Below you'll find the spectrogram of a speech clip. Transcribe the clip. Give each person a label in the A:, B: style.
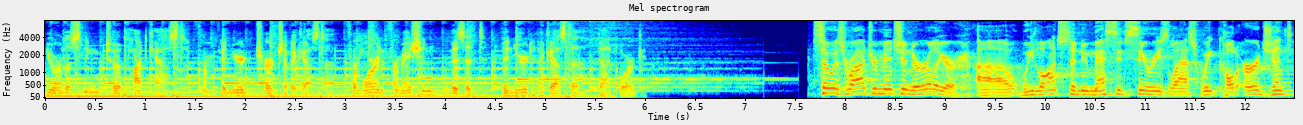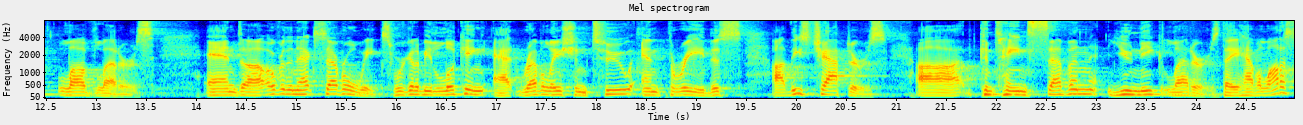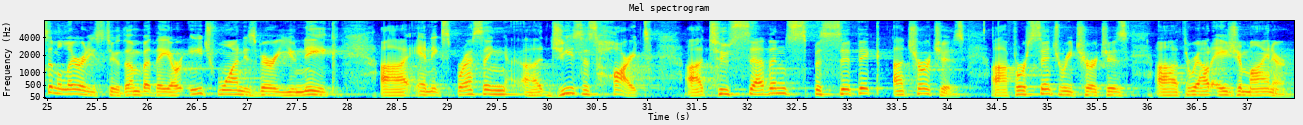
A: You are listening to a podcast from Vineyard Church of Augusta. For more information, visit vineyardaugusta.org.
B: So, as Roger mentioned earlier, uh, we launched a new message series last week called Urgent Love Letters. And uh, over the next several weeks, we're going to be looking at Revelation 2 and 3. This, uh, these chapters uh, contain seven unique letters. They have a lot of similarities to them, but they are each one is very unique uh, in expressing uh, Jesus' heart uh, to seven specific churches, first century churches throughout Asia Minor.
